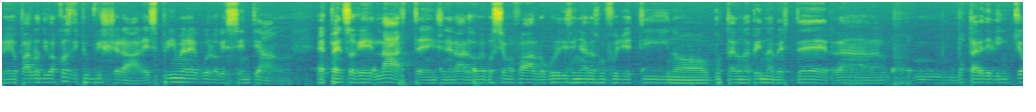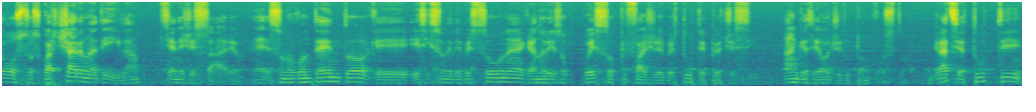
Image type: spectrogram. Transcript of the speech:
io parlo di qualcosa di più viscerale, esprimere quello che sentiamo e penso che l'arte in generale, come possiamo farlo, pure disegnare su un fogliettino, buttare una penna per terra, buttare dell'inchiostro, squarciare una tela, sia necessario. E sono contento che esistono delle persone che hanno reso questo più facile per tutti e più accessibile, anche se oggi tutto ha un costo. Grazie a tutti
